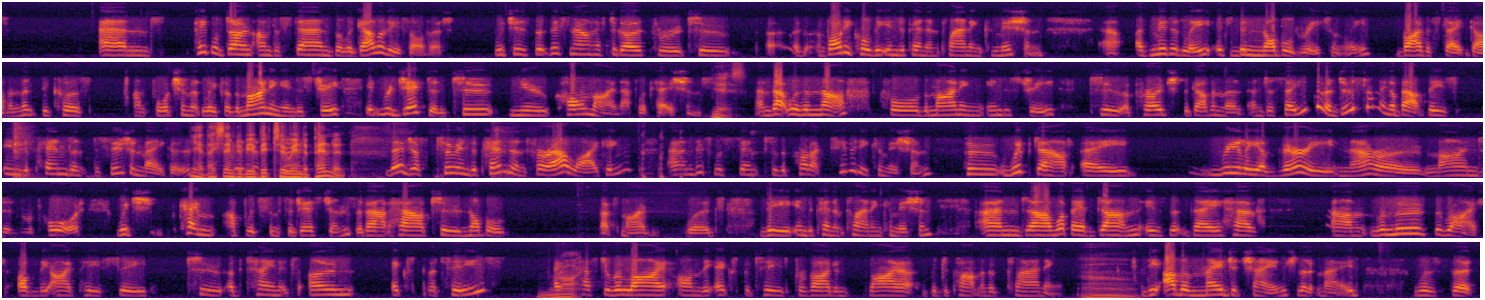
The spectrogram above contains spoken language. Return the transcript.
and people don't understand the legalities of it, which is that this now has to go through to a, body called the Independent Planning Commission. Uh, admittedly, it's been nobbled recently by the state government because unfortunately for the mining industry, it rejected two new coal mine applications. Yes. And that was enough for the mining industry to approach the government and just say, you've got to do something about these independent decision makers. Yeah, they seem to be a bit too, too independent. They're just too independent for our liking. and this was sent to the Productivity Commission, who whipped out a really a very narrow-minded report, which came up with some suggestions about how to nobble. That's my words. The Independent Planning Commission, and uh, what they have done is that they have um, removed the right of the IPC to obtain its own expertise. Right. It has to rely on the expertise provided via the Department of Planning. Oh. The other major change that it made was that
